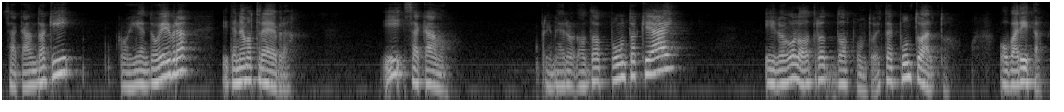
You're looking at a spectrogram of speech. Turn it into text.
sacando aquí cogiendo hebra y tenemos tres hebras y sacamos primero los dos puntos que hay y luego los otros dos puntos. Este es punto alto o vareta.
